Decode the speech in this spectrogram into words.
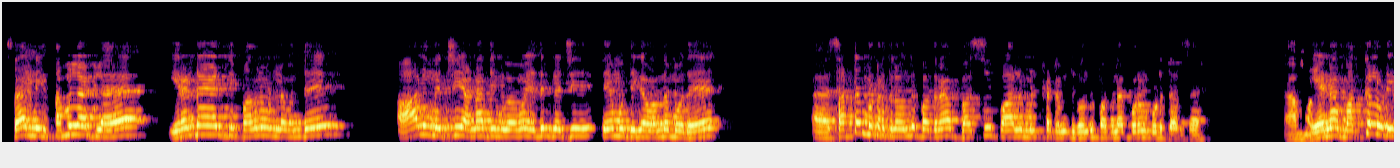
சார் இன்னைக்கு தமிழ்நாட்டுல இரண்டாயிரத்தி பதினொன்னுல வந்து ஆளுங்கட்சி அதிமுகவும் எதிர்கட்சி தேமுதிக வந்தபோது சட்டமன்றத்துல வந்து பாத்தீங்கன்னா பஸ் பால் மின் கட்டணத்துக்கு வந்து பாத்தீங்கன்னா குரல் கொடுத்தாரு சார் ஏன்னா மக்களுடைய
